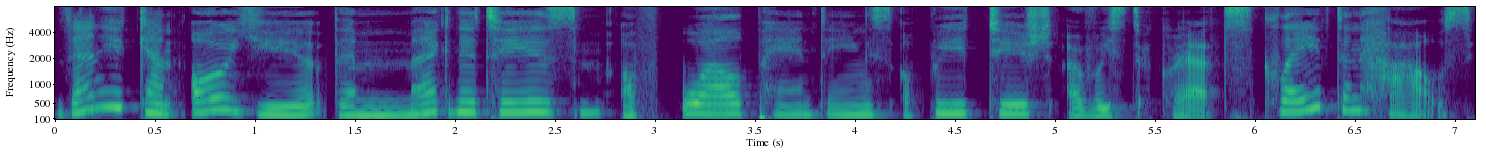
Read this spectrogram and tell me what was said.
Then you can argue the magnetism of oil paintings of British aristocrats. Cliveden House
